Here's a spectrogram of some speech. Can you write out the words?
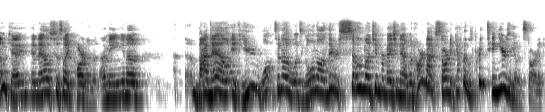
Okay, and now it's just like part of it. I mean, you know, by now, if you want to know what's going on, there is so much information now. When Hard Knocks started, God, it was probably ten years ago. It started.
